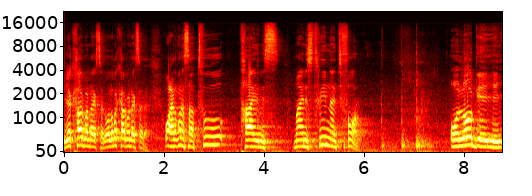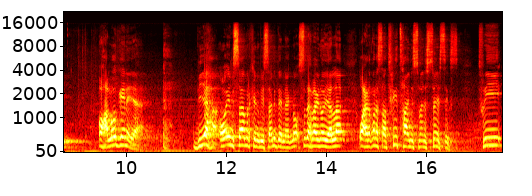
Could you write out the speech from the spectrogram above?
Iyo carbon dioxide waa laba carbon dioxide. Waxay noqonaysaa two times minus 394 oo loo geeyey waxaa loo geynayaa biyaha oo imisa markaynu miisaanideen eegno saddex baa inoo yaalla. Waxay noqonaysaa three times minus twenty six three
